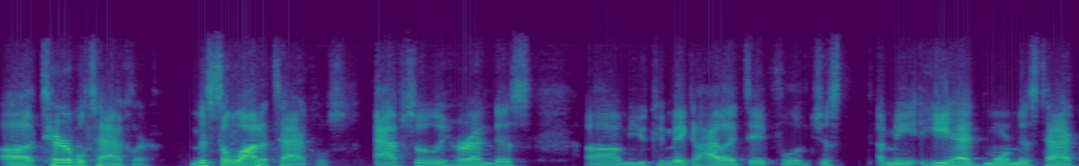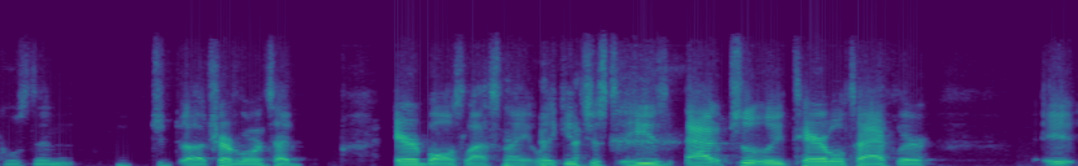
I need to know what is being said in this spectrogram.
Uh, terrible tackler, missed a lot of tackles, absolutely horrendous. Um, you can make a highlight tape full of just. I mean, he had more missed tackles than uh, Trevor Lawrence had air balls last night. Like it's just he's absolutely terrible tackler. It,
